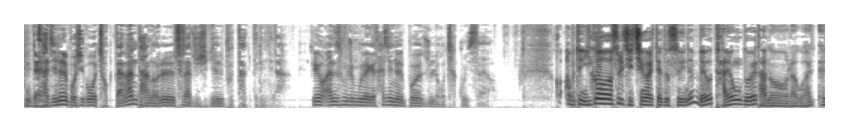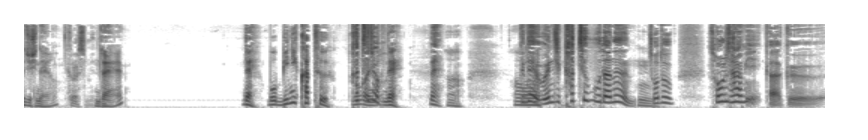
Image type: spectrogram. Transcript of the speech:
네. 사진을 보시고 적당한 단어를 찾아주시길 부탁드립니다. 지금 안승준 군에게 사진을 보여주려고 찾고 있어요. 아무튼 이것을 지칭할 때도 쓰이는 매우 다용도의 단어라고 하- 해주시네요. 그렇습니다. 네. 네, 뭐 미니 카트. 카트죠. 네. 네. 어. 어, 근데 왠지 카트보다는 음. 저도 서울 사람이 그러니까 그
